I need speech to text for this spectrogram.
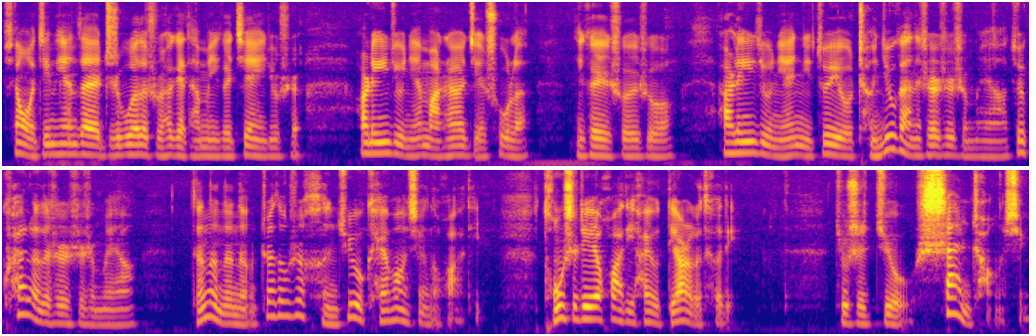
像我今天在直播的时候还给他们一个建议，就是二零一九年马上要结束了，你可以说一说二零一九年你最有成就感的事儿是什么呀？最快乐的事儿是什么呀？等等等等，这都是很具有开放性的话题。同时，这些话题还有第二个特点，就是具有擅长性，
